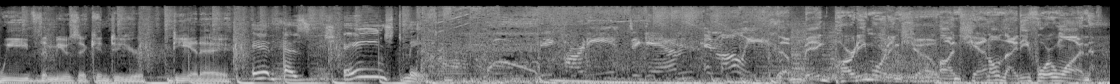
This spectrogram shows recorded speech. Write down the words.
weave the music into your DNA. It has changed me. Big Party, DeGan, and Molly. The Big Party Morning Show on Channel 94.1.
